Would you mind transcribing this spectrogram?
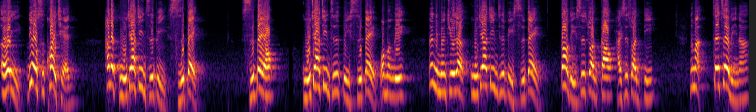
而已，六十块钱，它的股价净值比十倍，十倍哦，股价净值比十倍，我问你。那你们觉得股价净值比十倍到底是算高还是算低？那么在这里呢，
